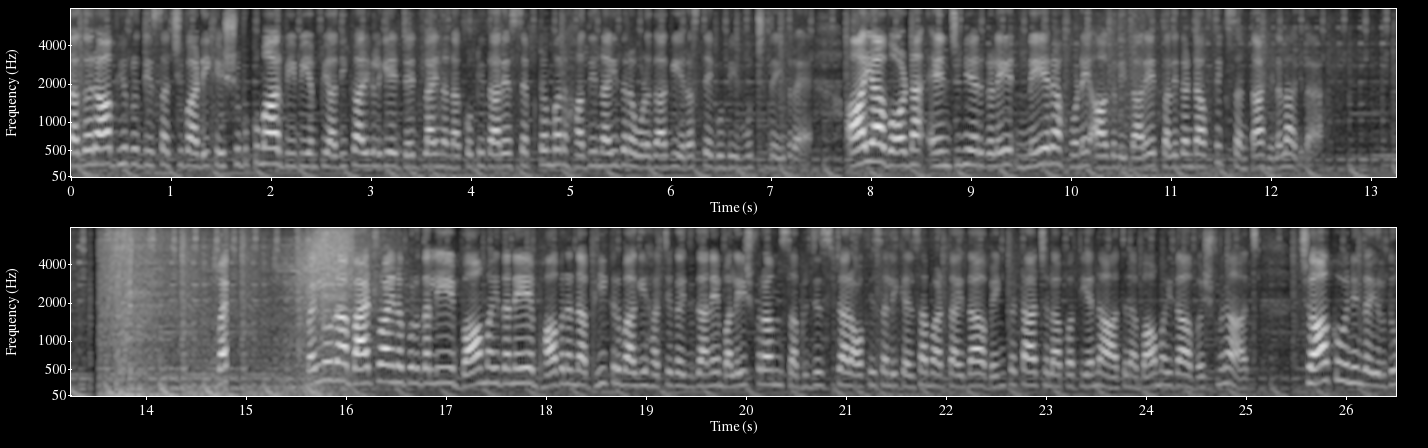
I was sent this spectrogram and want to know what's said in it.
ನಗರಾಭಿವೃದ್ಧಿ ಸಚಿವ ಡಿಕೆ ಶಿವಕುಮಾರ್ ಬಿಬಿಎಂಪಿ ಅಧಿಕಾರಿಗಳಿಗೆ ಡೆಡ್ ಲೈನ್ ಅನ್ನು ಕೊಟ್ಟಿದ್ದಾರೆ. ಸೆಪ್ಟೆಂಬರ್ ಹದಿನೈದರ ಒಳಗಾಗಿ ರಸ್ತೆ ಗುಂಡಿ ಮುಚ್ಚದೇ ಇದ್ರೆ ಆಯಾ ವಾರ್ಡ್ನ ಎಂಜಿನಿಯರ್ಗಳೇ ನೇರ ಹೊಣೆ ಆಗಲಿದ್ದಾರೆ. ತಲೆದಂಡ ಫಿಕ್ಸ್ ಅಂತ ಹೇಳಲಾಗಿದೆ. ಬೆಂಗಳೂರಿನ ಬ್ಯಾಟ್ರಾಯನಪುರದಲ್ಲಿ ಬಾಂಬ್ ಐದನೇ ಭಾವನನ್ನ ಭೀಕರವಾಗಿ ಹತ್ಯೆಗೈದಿದ್ದಾನೆ. ಮಲ್ಲೇಶ್ವರಂ ಸಬ್ ರಿಜಿಸ್ಟ್ರಾರ್ ಆಫೀಸಲ್ಲಿ ಕೆಲಸ ಮಾಡ್ತಾ ಇದ್ದ ವೆಂಕಟಾಚಲಪತಿಯನ್ನ ಆತನ ಬಾಮೈದ ವಿಶ್ವನಾಥ್ ಚಾಕುವಿನಿಂದ ಇರಿದು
